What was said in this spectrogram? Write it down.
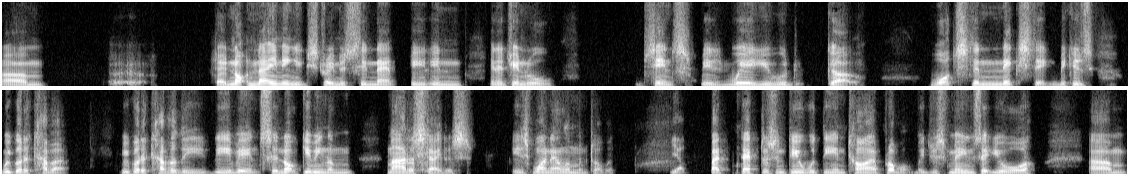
Um, uh, so not naming extremists in that in in, a general sense is where you would go. What's the next thing? Because we've got to cover we've got to cover the the events and not giving them martyr status is one element of it. Yep. But that doesn't deal with the entire problem. It just means that you're um,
